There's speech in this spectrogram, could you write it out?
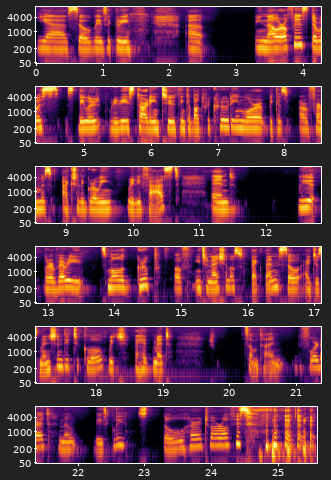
Yeah, so basically, uh, in our office, there was they were really starting to think about recruiting more because our firm is actually growing really fast, and we were a very small group of internationals back then. So I just mentioned it to Chloe, which I had met sometime before that, and i basically stole her to our office. Okay.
